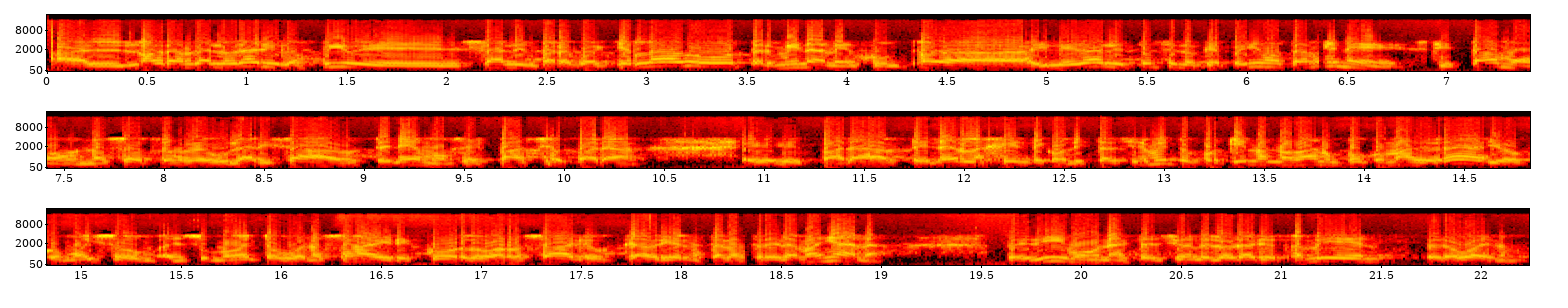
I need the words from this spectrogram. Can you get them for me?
al no agrandar el horario los pibes salen para cualquier lado, terminan en juntada ilegal, entonces lo que pedimos también es, si estamos nosotros regularizados, tenemos espacio para, eh, para tener la gente con distanciamiento, ¿por qué no nos dan un poco más de horario, como hizo en su momento Buenos Aires, Córdoba, Rosario, que abrían hasta las 3 de la mañana? Pedimos una extensión del horario también, pero bueno,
